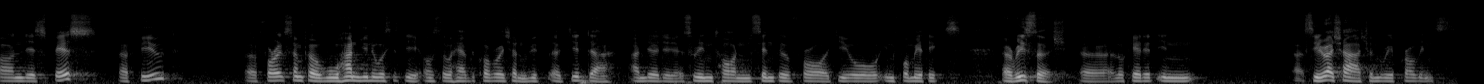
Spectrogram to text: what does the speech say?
on the space uh, field. Uh, for example, Wuhan University also have the cooperation with uh, GISTDA under the Sirindhorn Center for Geoinformatics uh, Research, uh, located in uh, Sriracha, Chonburi province.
